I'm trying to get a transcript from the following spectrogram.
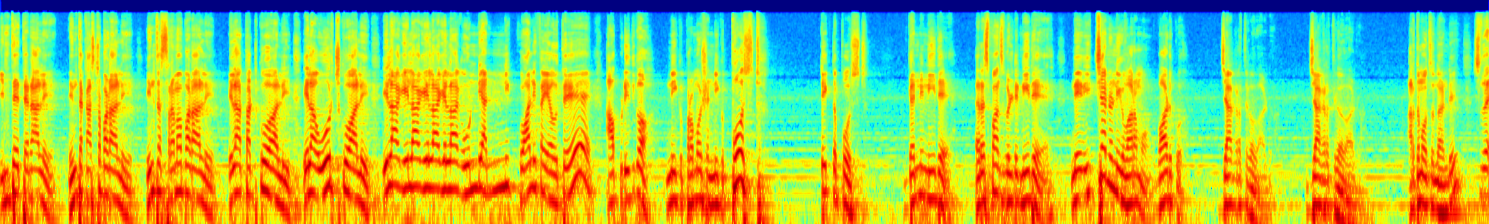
ఇంతే తినాలి ఇంత కష్టపడాలి ఇంత శ్రమ పడాలి ఇలా తట్టుకోవాలి ఇలా ఓర్చుకోవాలి ఇలాగ ఇలాగ ఇలాగ ఇలాగ ఉండి అన్ని క్వాలిఫై అవుతే అప్పుడు ఇదిగో నీకు ప్రమోషన్ నీకు పోస్ట్ టేక్ ద పోస్ట్ గన్ని నీదే. రెస్పాన్సిబిలిటీ నీదే. నేను ఇచ్చాను నీకు వరము. వాడుకో. జాగ్రత్తగా వాడు. జాగ్రత్తగా వాడు. అర్థమవుతుందండి so the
